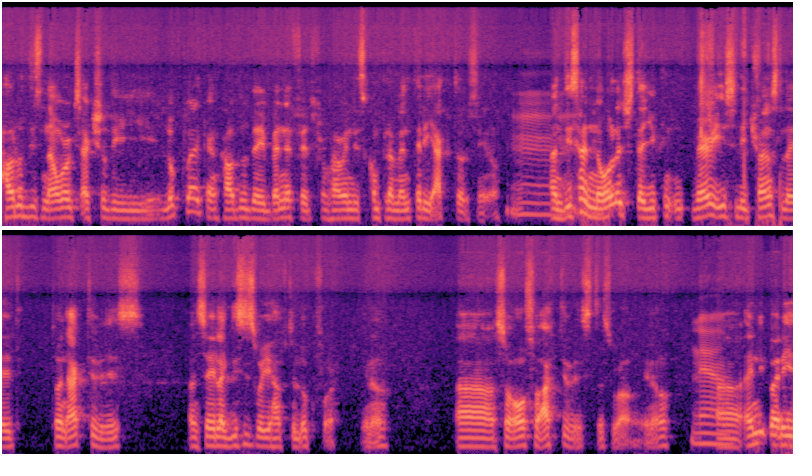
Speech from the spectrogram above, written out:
how do these networks actually look like and how do they benefit from having these complementary actors you know? And these are knowledge that you can very easily translate to an activist and say like this is what you have to look for you know? Uh, so also activists as well you know? Yeah. Uh, anybody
